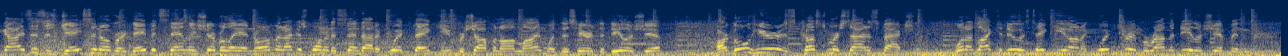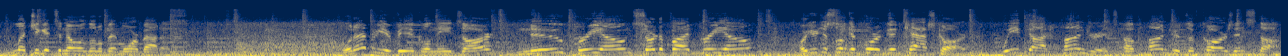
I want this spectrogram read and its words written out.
guys, this is Jason over at David Stanley Chevrolet in Norman. I just wanted to send out a quick thank you for shopping online with us here at the dealership. Our goal here is customer satisfaction. What I'd like to do is take you on a quick trip around the dealership and let you get to know a little bit more about us. Whatever your vehicle needs are, new, pre-owned, certified pre-owned, or you're just looking for a good cash car, we've got hundreds of hundreds of cars in stock.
